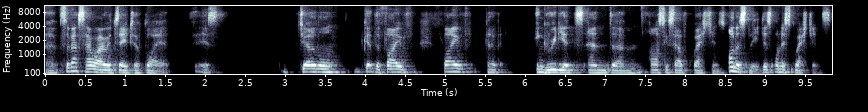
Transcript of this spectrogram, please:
Um, so that's how I would say to apply it. Is journal, get the five five kind of ingredients, and um, ask yourself questions honestly, just honest questions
